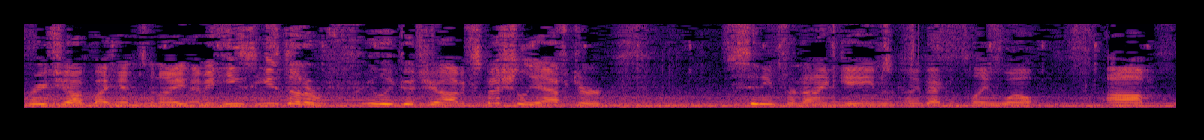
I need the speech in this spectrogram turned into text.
great job by him tonight. I mean, he's he's done a really good job, especially after sitting for nine games and coming back and playing well. Um,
